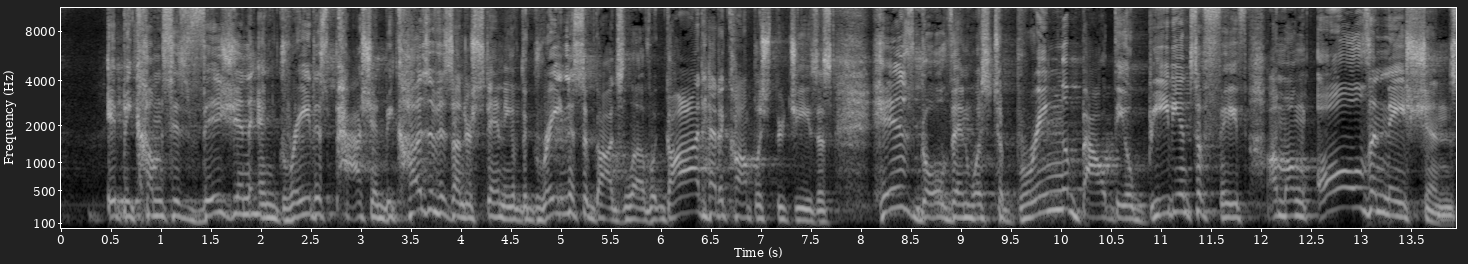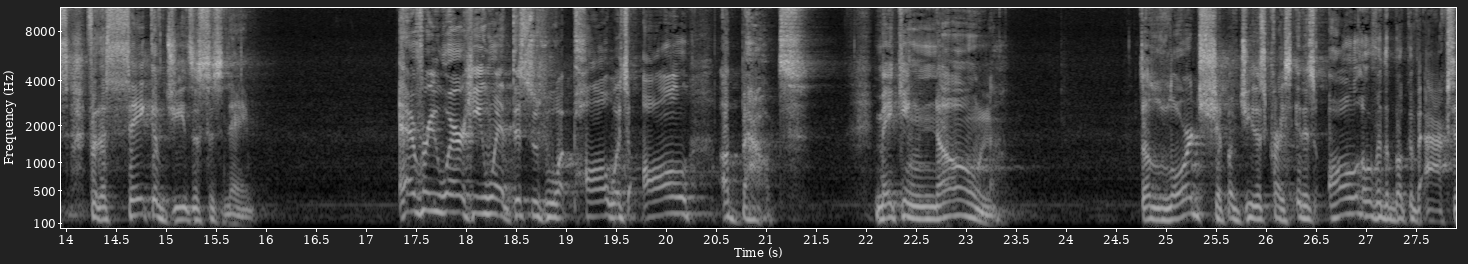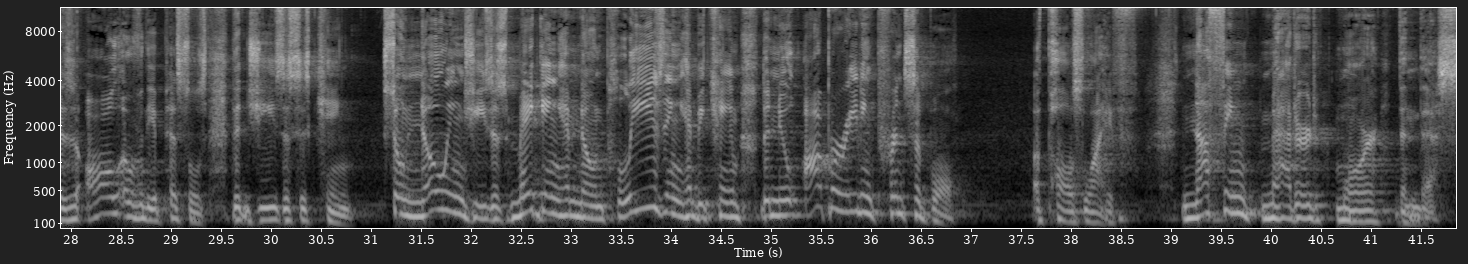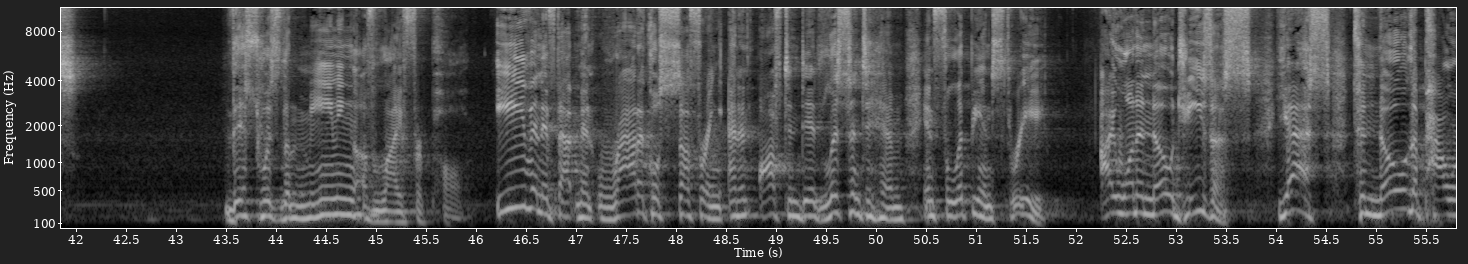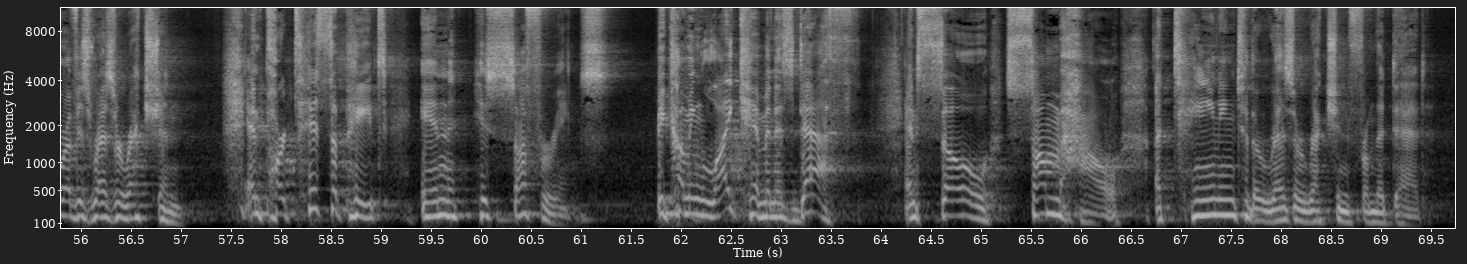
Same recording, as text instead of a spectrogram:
it becomes his vision and greatest passion because of his understanding of the greatness of God's love, what God had accomplished through Jesus. His goal then was to bring about the obedience of faith among all the nations for the sake of Jesus' name. Everywhere he went, this is what Paul was all about making known the lordship of Jesus Christ. It is all over the book of Acts, it is all over the epistles that Jesus is king. So, knowing Jesus, making him known, pleasing him became the new operating principle of Paul's life. Nothing mattered more than this. This was the meaning of life for Paul. even if that meant radical suffering, and it often did. Listen to him in Philippians 3. I want to know Jesus. Yes, to know the power of his resurrection and participate in his sufferings, becoming like him in his death, and so somehow attaining to the resurrection from the dead.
